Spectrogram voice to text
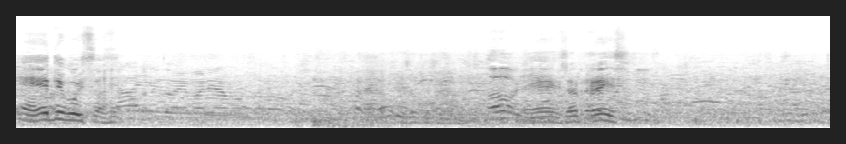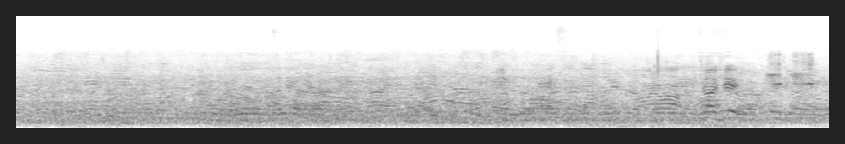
Eh, di questo. Oh, eh, sorpresa. Jorge.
